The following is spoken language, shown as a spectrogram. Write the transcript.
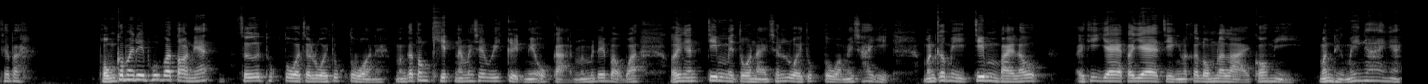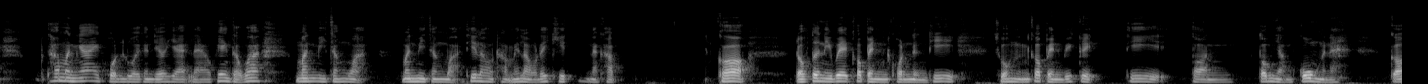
ใช่ปะผมก็ไม่ได้พูดว่าตอนนี้ซื้อทุกตัวจะรวยทุกตัวนะมันก็ต้องคิดนะไม่ใช่วิกฤตมีโอกาสมันไม่ได้แบบว่าเฮ้ยงั้นจิ้มไปตัวไหนฉันรวยทุกตัวไม่ใช่อีก มันก็มีจิ้มไปแล้ว ไอ้ที่แย่ก็แย่จริงแล้วก็ล้มละลายก็มี มันถึงไม่ง่ายไง ถ้ามันง่ายคนรวยกันเยอะแยะแล้ว เพียงแต่ว่ามันมีจังหวะ มันมีจังหวะที่เราทำให้เราได้คิดนะครับ ก็ดรนิเวศก็เป็นคนหนึ่งที่ช่วงนั้นก็เป็นวิกฤตที่ตอนต้มยำกุ้งนะ ก็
